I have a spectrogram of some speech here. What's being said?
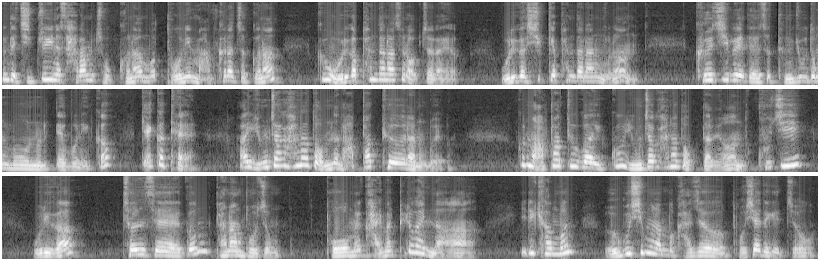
근데 집주인은 사람 좋거나 뭐 돈이 많거나 적거나 그건 우리가 판단할 수는 없잖아요. 우리가 쉽게 판단하는 거는 그 집에 대해서 등기부등본을 떼보니까 깨끗해. 아 융자가 하나도 없는 아파트라는 거예요. 그럼 아파트가 있고 융자가 하나도 없다면 굳이 우리가 전세금 반환 보증 보험에 가입할 필요가 있나? 이렇게 한번 의구심을 한번 가져 보셔야 되겠죠.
